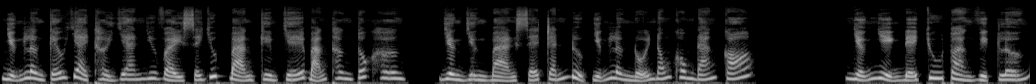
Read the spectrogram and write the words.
Những lần kéo dài thời gian như vậy sẽ giúp bạn kiềm chế bản thân tốt hơn. Dần dần bạn sẽ tránh được những lần nổi nóng không đáng có. Nhẫn nhịn để chu toàn việc lớn.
